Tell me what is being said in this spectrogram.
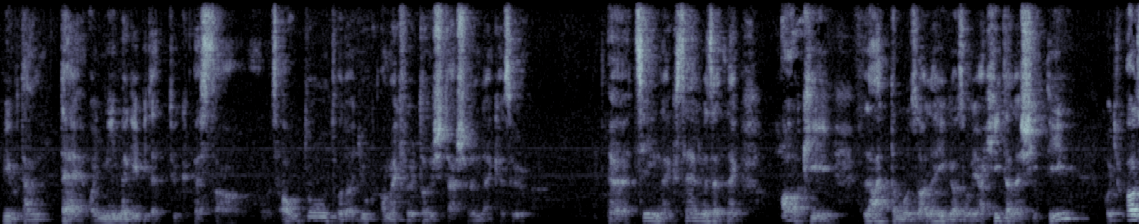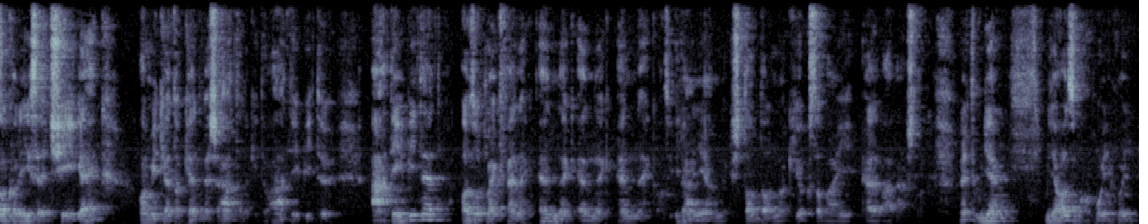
miután te vagy mi megépítettük ezt a, az autót, odaadjuk a megfelelő tanúsításra rendelkező cégnek, szervezetnek, aki láttamozza, leigazolja, hitelesíti, hogy azok a részegységek, amiket a kedves átalakító, átépítő átépített, azok megfelelnek ennek, ennek, ennek az irányelvnek, standardnak, jogszabályi elvárásnak. Mert ugye, ugye az van, hogy, hogy,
